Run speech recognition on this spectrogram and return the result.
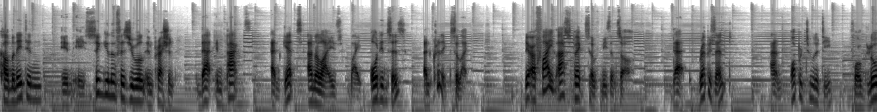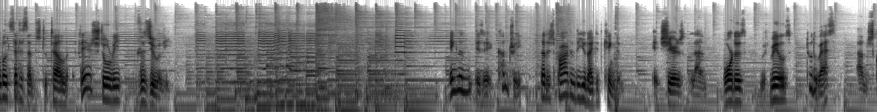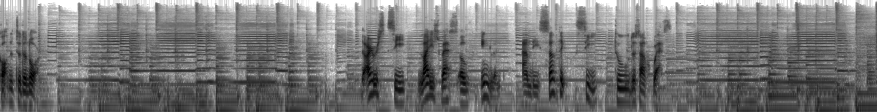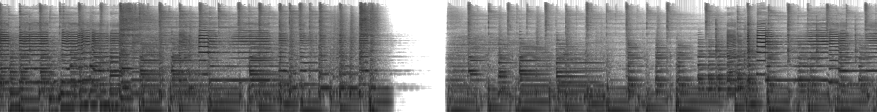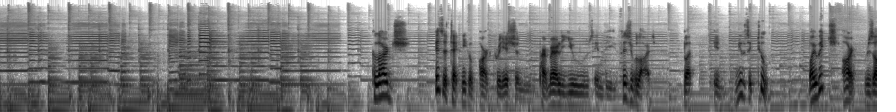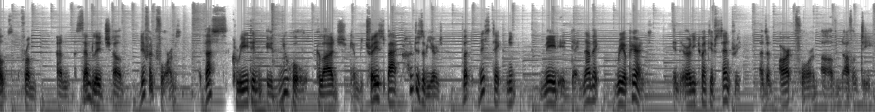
culminating in a singular visual impression that impacts and gets analyzed by audiences and critics alike. There are five aspects of mise en scène that represent an opportunity for global citizens to tell their story visually. England is a country that is part of the United Kingdom. It shares land borders with Wales to the west and Scotland to the north. The Irish Sea lies west of England and the Celtic Sea to the southwest. Collage is a technique of art creation primarily used in the visual arts, but in music too, by which art results from an assemblage of different forms, thus creating a new whole. Collage can be traced back hundreds of years, but this technique made a dynamic reappearance in the early 20th century as an art form of novelty.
